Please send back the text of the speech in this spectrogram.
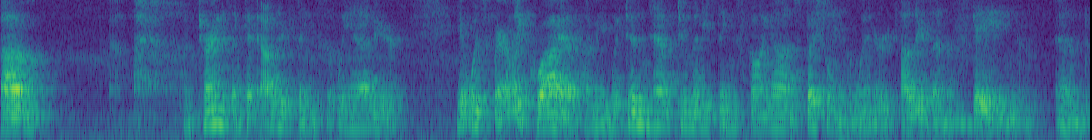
Um, I'm trying to think of other things that we had here. It was fairly quiet. I mean, we didn't have too many things going on, especially in the winter, other than the skating and, and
